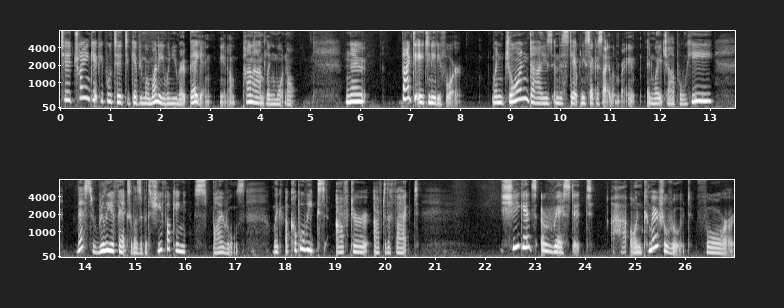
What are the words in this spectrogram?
to try and get people to, to give you more money when you were out begging you know panhandling and whatnot. Now back to 1884 when john dies in the stepney sick asylum right in whitechapel he this really affects elizabeth she fucking spirals like a couple weeks after after the fact she gets arrested uh, on Commercial Road for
